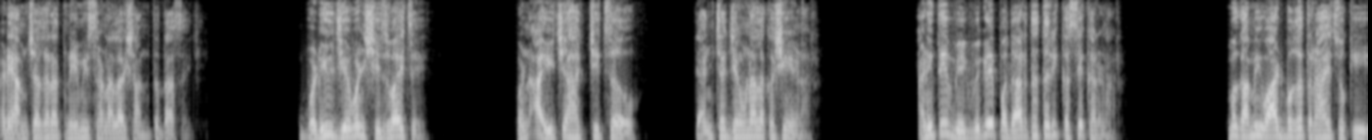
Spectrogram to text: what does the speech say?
आणि आमच्या घरात नेहमी सणाला शांतता असायची. वडील जेवण शिजवायचे पण आईच्या हातची चव त्यांच्या जेवणाला कशी येणार? आणि ते वेगवेगळे पदार्थ तरी कसे करणार? मग आम्ही वाट बघत राहायचो की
